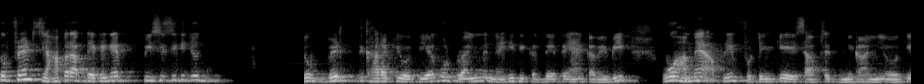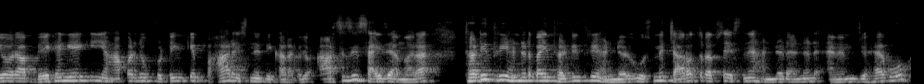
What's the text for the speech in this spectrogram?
तो फ्रेंड्स यहाँ पर आप देखेंगे पीसीसी की जो जो विर्थ दिखा रखी होती है, वो ड्राइंग में नहीं दिख, देते हैं कभी भी। वो हमें अपनी फुटिंग के हिसाब से निकालनी होती है और आप देखेंगे कि यहाँ पर जो फुटिंग के बाहर इसने दिखा रखा जो आरसीसी साइज़ है हमारा 3300 बाई 3300 उसमें चारों तरफ़ से इसने 100 हंड्रेड एम जो है वो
